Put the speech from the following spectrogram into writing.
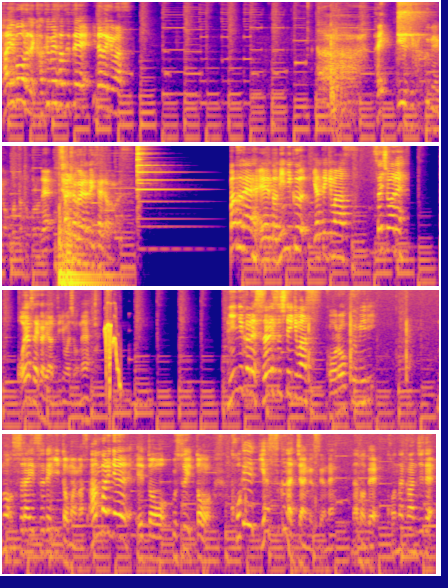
ハイボールで革命させていただきます。あはい粒子革命が起こったところで早速やっていきたいと思います。まずねえーとニンニクやっていきます。最初はねお野菜からやっていきましょうね。ニンニクはねスライスしていきます。5 6ミリのスライスでいいと思います。あんまりねえっ、ー、と薄いと焦げやすくなっちゃうんですよね。なのでこんな感じで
